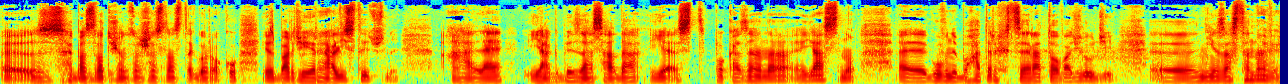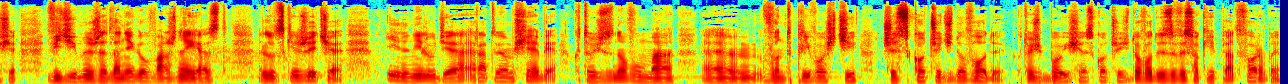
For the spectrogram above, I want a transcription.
e, z, chyba z 2016 roku jest bardziej realistyczny, ale jakby zasada jest pokazana jasno. E, główny bohater chce ratować ludzi, e, nie zastanawia się. Widzimy, że dla niego ważne jest ludzkie życie. Inni ludzie ratują siebie. Ktoś znowu ma wątpliwości, czy skoczyć do wody. Ktoś boi się skoczyć do wody z wysokiej platformy,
